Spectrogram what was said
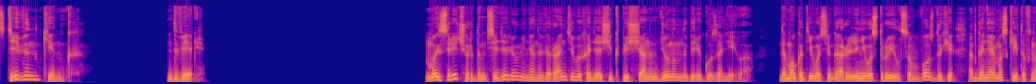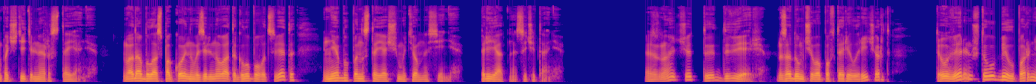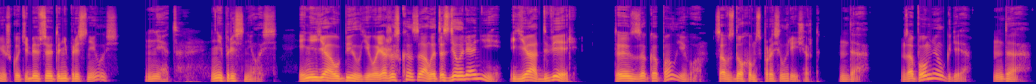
Стивен Кинг. Дверь. Мы с Ричардом сидели у меня на веранде, выходящей к песчаным дюнам на берегу залива. Дымок от его сигары лениво струился в воздухе, отгоняя москитов на почтительное расстояние. Вода была спокойного зеленовато-голубого цвета, небо по-настоящему темно-синее. Приятное сочетание. «Значит, ты дверь», — задумчиво повторил Ричард — «Ты уверен, что убил парнишку? Тебе все это не приснилось?» «Нет, не приснилось. И не я убил его, я же сказал, это сделали они. Я — дверь». «Ты закопал его?» — со вздохом спросил Ричард. «Да». «Запомнил, где?» «Да».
